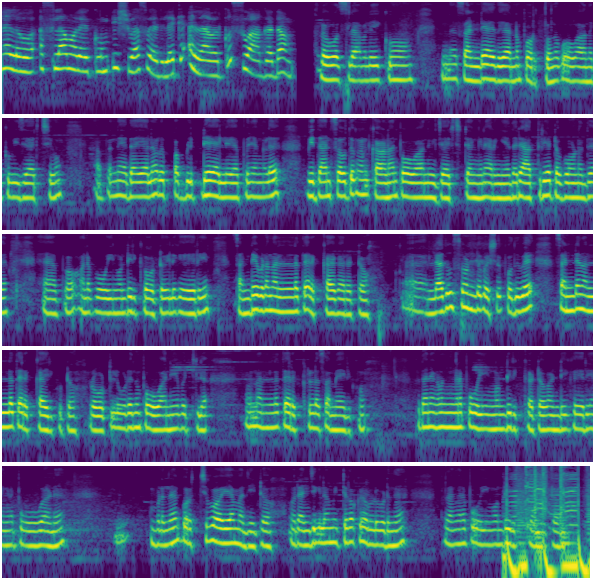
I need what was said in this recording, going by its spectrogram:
Hello അസ്സാം വലൈക്കും ഇഷ്വാസ് വേർഡിലേക്ക് എല്ലാവർക്കും സ്വാഗതം. ഹലോ അസ്സാം വലൈക്കും ഇന്ന് സൺഡേ ആയത് കാരണം പുറത്തൊന്ന് പോവാമെന്നൊക്കെ വിചാരിച്ചു. അപ്പം ഇന്ന് ഏതായാലും റിപ്പബ്ലിക് ഡേ അല്ലേ? അപ്പോൾ ഞങ്ങൾ വിധാൻ സൗദ് കാണാൻ പോവാമെന്ന് വിചാരിച്ചിട്ട് അങ്ങനെ ഇറങ്ങിയത്. രാത്രി കേട്ടോ പോണത്. അപ്പോൾ അങ്ങനെ പോയി കൊണ്ടിരിക്കുക ഓട്ടോയിൽ കയറി സൺഡേ ഇവിടെ നല്ല തിരക്കായ കാരട്ടോ. എല്ലാ ദിവസവും ഉണ്ട്. പക്ഷെ പൊതുവേ സൺഡേ നല്ല തിരക്കായിരിക്കും കേട്ടോ റോട്ടിലൂടെ ഒന്നും പോകാനേ പറ്റില്ല. നല്ല തിരക്കുള്ള സമയമായിരിക്കും അപ്പോൾ തന്നെ ഞങ്ങളിങ്ങനെ പോയി കൊണ്ടിരിക്കുക കേട്ടോ വണ്ടി കയറി അങ്ങനെ പോവുകയാണ് ഇവിടുന്ന് കുറച്ച് പോയാൽ മതി കേട്ടോ ഒരു അഞ്ച് കിലോമീറ്ററൊക്കെ ഉള്ളൂ ഇവിടുന്ന്. അപ്പോൾ അതങ്ങനെ പോയി കൊണ്ടിരിക്കുകയാണ് കേട്ടോ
